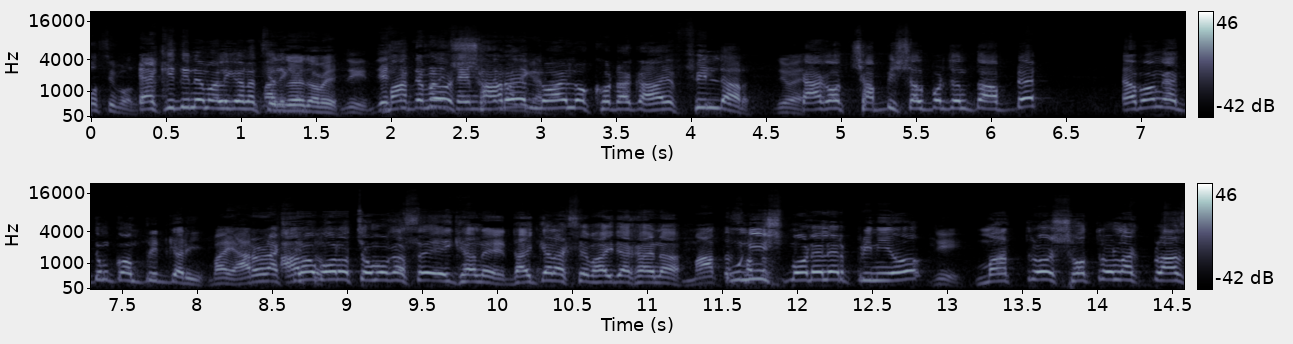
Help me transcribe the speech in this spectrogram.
পসিবল একই দিনে মালিকানা চেঞ্জ হয়ে যাবে। মানে সাড়ে নয় লক্ষ টাকায় ফিল্ডার কাগজ ছাব্বিশ সাল পর্যন্ত আপডেট এবং একদম কমপ্লিট গাড়ি। ভাই আরও আরও বড় চমক আছে এইখানে দায়িকা রাখছে ভাই দেখায় না। উনিশ মডেলের প্রিমিয় মাত্র সতেরো লাখ প্লাস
